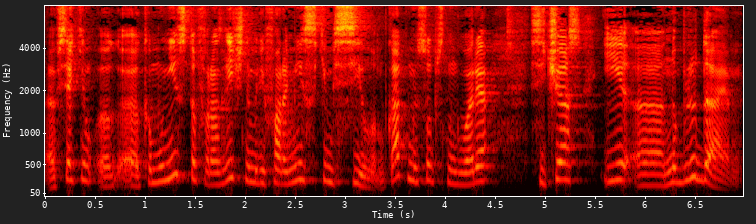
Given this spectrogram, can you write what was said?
э, всяким э, коммунистов различным реформистским силам, как мы, собственно говоря, сейчас и наблюдаем.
